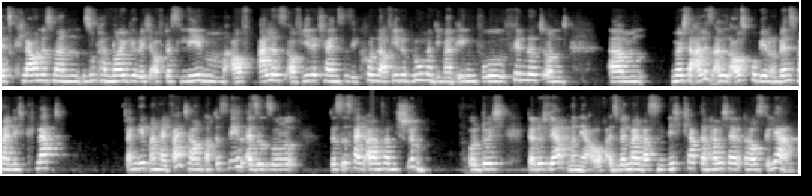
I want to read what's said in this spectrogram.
als Clown ist man super neugierig auf das Leben, auf alles, auf jede kleinste Sekunde, auf jede Blume, die man irgendwo findet und ähm, möchte alles, alles ausprobieren. Und wenn es mal nicht klappt, dann geht man halt weiter und macht das nächste. Also so, das ist halt einfach nicht schlimm. Und durch, dadurch lernt man ja auch. Also wenn mal was nicht klappt, dann habe ich ja daraus gelernt.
